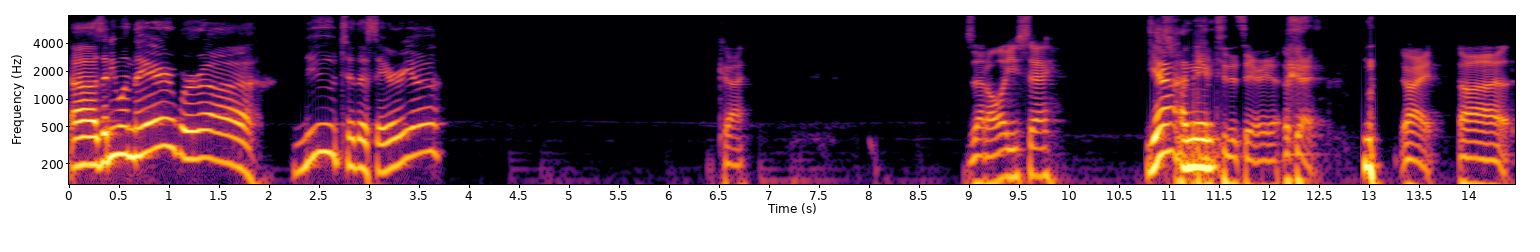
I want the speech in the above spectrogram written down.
uh, is anyone there? We're uh new to this area. Okay. Is that all you say? Yeah, I mean, to this area. Okay. all right. Uh,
